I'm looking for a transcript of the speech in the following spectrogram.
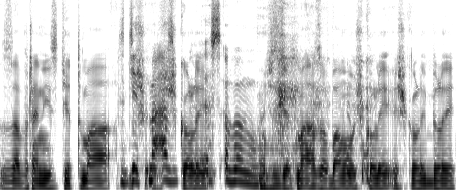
zavřený s dětma. S dětma a školy, s Obamou. S dětma a s Obamou. Školy, školy byly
